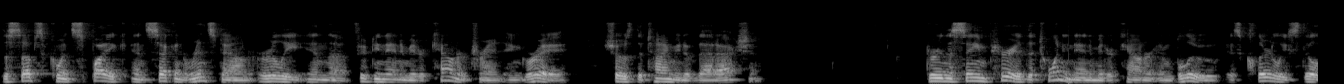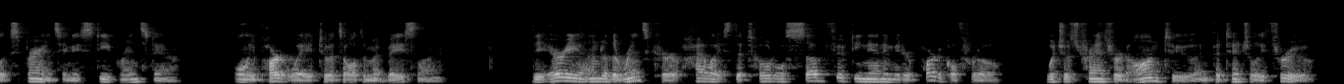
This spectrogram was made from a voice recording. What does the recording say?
The subsequent spike and second rinse down early in the 50 nanometer counter trend in gray shows the timing of that action. During the same period, the 20 nanometer counter in blue is clearly still experiencing a steep rinse down, only partway to its ultimate baseline. The area under the rinse curve highlights the total sub 50 nanometer particle throw, which was transferred onto and potentially through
